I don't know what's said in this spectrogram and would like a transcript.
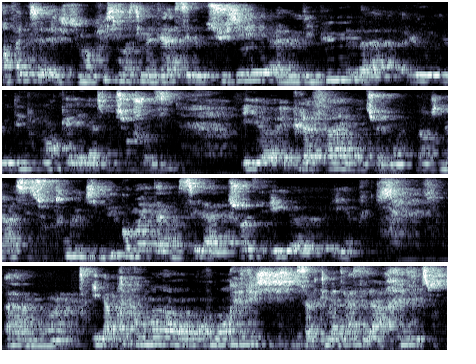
en fait, je m'en fiche, moi ce qui m'intéresse c'est le sujet, le début, le, dénouement, quelle est la solution choisie, et, puis la fin éventuellement. Mais en général c'est surtout le début, comment est annoncée la, chose, et, après. et après comment, comment on réfléchit, ça, ce qui m'intéresse c'est la réflexion.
